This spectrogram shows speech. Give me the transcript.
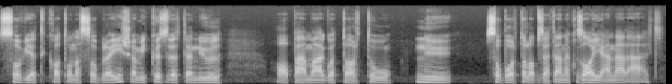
szovjet katona szobra is, ami közvetlenül a pálmágat tartó nő szobor talapzatának az aljánál állt.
